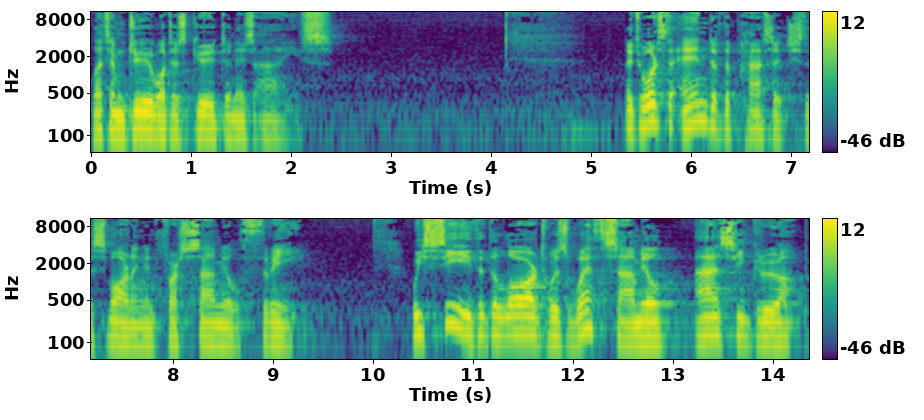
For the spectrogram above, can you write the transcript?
Let him do what is good in his eyes. Now, towards the end of the passage this morning in 1 Samuel 3, we see that the Lord was with Samuel as he grew up,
